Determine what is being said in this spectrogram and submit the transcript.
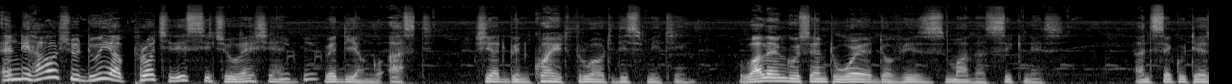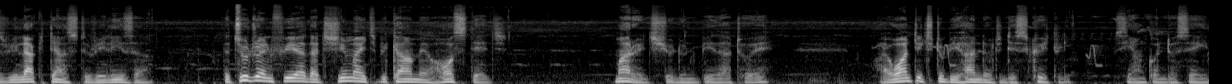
And how should we approach this situation? Wediango asked. She had been quiet throughout this meeting. Walengu sent word of his mother's sickness and Sekute's reluctance to release her. The children fear that she might become a hostage. Marriage shouldn't be that way. I want it to be handled discreetly, Siankondo said,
